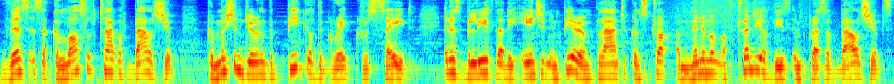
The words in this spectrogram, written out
This is a colossal type of battleship commissioned during the peak of the Great Crusade. It is believed that the ancient Imperium planned to construct a minimum of 20 of these impressive battleships,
